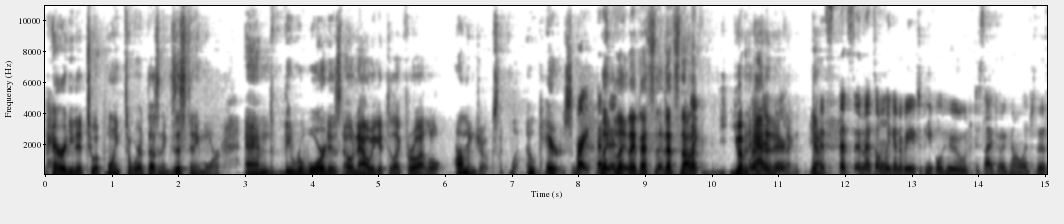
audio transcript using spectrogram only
parodied it to a point to where it doesn't exist anymore. And the reward is oh now we get to like throw out little Armin jokes. Like what? Who cares? Right, that's like, it. Like, like that's that's not Like, a you haven't added anything. Yeah. It's, that's and that's only going to be to people who decide to acknowledge this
